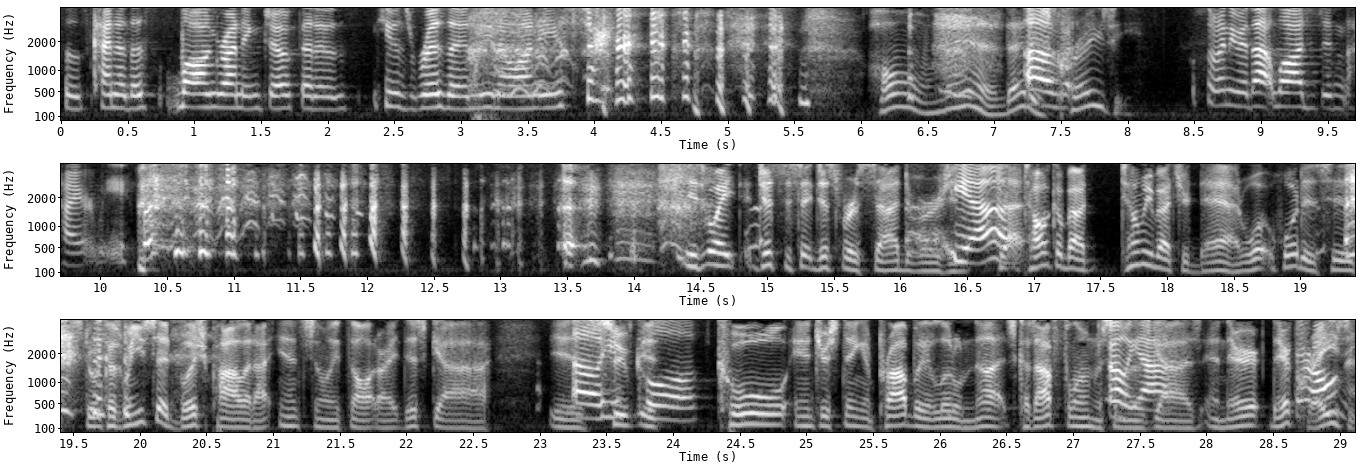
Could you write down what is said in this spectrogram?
So it was kind of this long running joke that it was he was risen, you know, on Easter. Oh man, that is Um, crazy. so anyway, that lodge didn't hire me. Is wait just to say just for a side diversion. Yeah. t- talk about tell me about your dad. What what is his story? Because when you said bush pilot, I instantly thought, all right, this guy is Oh, he's sup- is cool. cool, interesting, and probably a little nuts. Because I've flown with some Oh, of those yeah. guys, and they're they're, They're crazy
